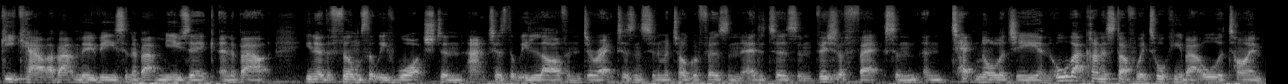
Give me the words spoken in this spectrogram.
geek out about movies and about music and about, you know, the films that we've watched and actors that we love and directors and cinematographers and editors and visual effects and, and technology and all that kind of stuff we're talking about all the time.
